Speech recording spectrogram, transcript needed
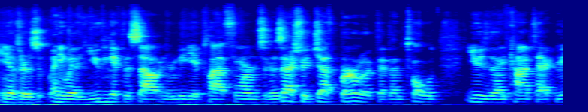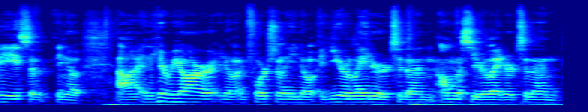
you know, if there's any way that you can get this out on your media platforms. And it was actually Jeff Berwick that then told you to then contact me. So you know, uh, and here we are. You know, unfortunately unfortunately, you know, a year later to then, almost a year later to then,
